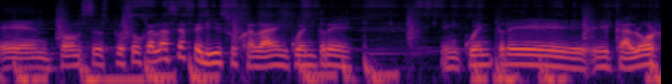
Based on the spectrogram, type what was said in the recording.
Entonces, pues ojalá sea feliz, ojalá encuentre, encuentre el calor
